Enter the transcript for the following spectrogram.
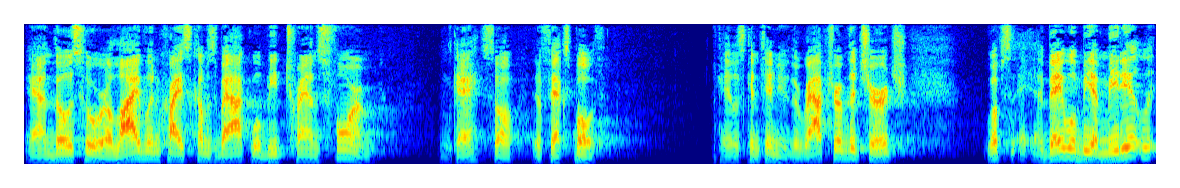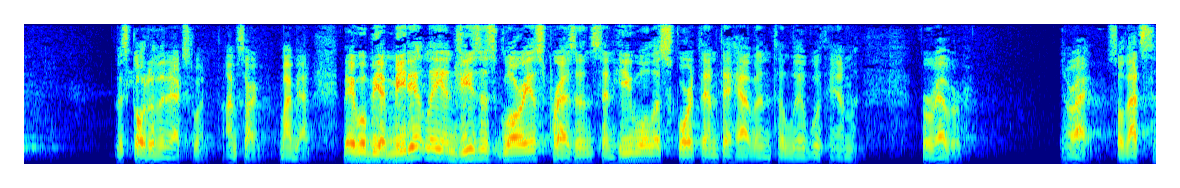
and those who are alive when Christ comes back will be transformed. Okay? So it affects both. Okay, let's continue. The rapture of the church, whoops, they will be immediately, Let's go to the next one. I'm sorry, my bad. They will be immediately in Jesus' glorious presence, and he will escort them to heaven to live with him forever. All right, so that's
